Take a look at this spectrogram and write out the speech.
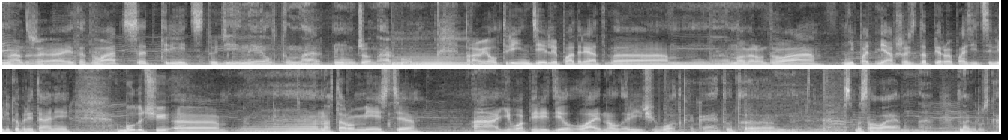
Надо же, а это 23-й студийный Элтона м, Джона альбом. Провел три недели подряд э, номером два, не поднявшись до первой позиции Великобритании. Будучи э, на втором месте... А, его опередил Лайнел Ричи. Вот какая тут э, смысловая на- нагрузка.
